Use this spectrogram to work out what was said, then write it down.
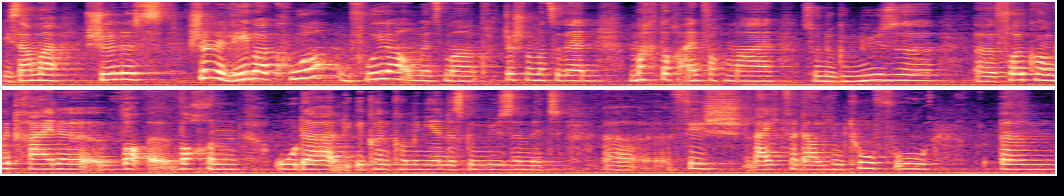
Ich sage mal, schönes, schöne Leberkur im Frühjahr, um jetzt mal praktisch nochmal zu werden. Macht doch einfach mal so eine Gemüse, äh, Vollkorngetreide Wo äh, Wochen oder ihr könnt kombinieren das Gemüse mit äh, Fisch, leicht verdaulichem Tofu. Ähm,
